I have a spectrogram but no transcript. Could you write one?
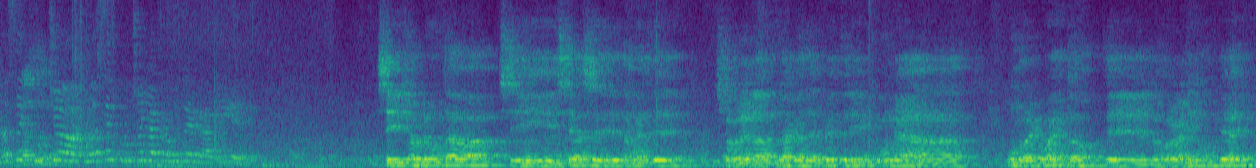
No se escuchó, no se escuchó la pregunta de Gabriel. Sí, yo preguntaba si se hace directamente sobre la placa de Petri una, un recuento de los organismos que hay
